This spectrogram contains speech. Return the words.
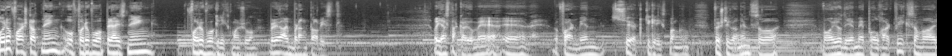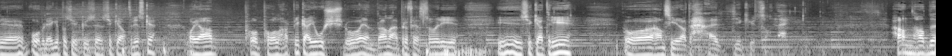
For å få erstatning og for å få oppreisning, for å få krigspensjon. Ble blankt avvist. Og jeg snakka jo med eh, faren min søkte krigspensjon første gangen, så var jo det med Paul Hartvig, som var eh, overlege på sykehuset psykiatriske. Og ja, Paul Hartvig er i Oslo enda, han er professor i, i psykiatri. Og han sier at herregud, sånn Han hadde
